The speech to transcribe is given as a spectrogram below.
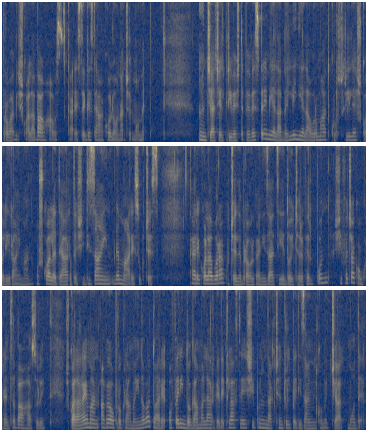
probabil școala Bauhaus, care se găsea acolo în acel moment. În ceea ce îl privește pe Vespremie, la Berlin, el a urmat cursurile școlii Reimann, o școală de artă și design de mare succes, care colabora cu celebra organizație Deutscher Verbund și făcea concurență Bauhausului. Școala Reimann avea o programă inovatoare, oferind o gamă largă de clase și punând accentul pe designul comercial modern.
